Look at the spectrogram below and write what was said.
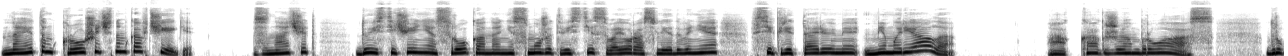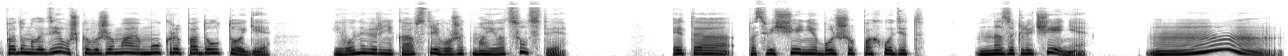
на этом крошечном ковчеге? Значит, до истечения срока она не сможет вести свое расследование в секретариуме мемориала? А как же Амбруаз? Вдруг подумала девушка, выжимая мокрый подол тоги. Его наверняка встревожит мое отсутствие. Это посвящение больше походит на заключение. М-м-м.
